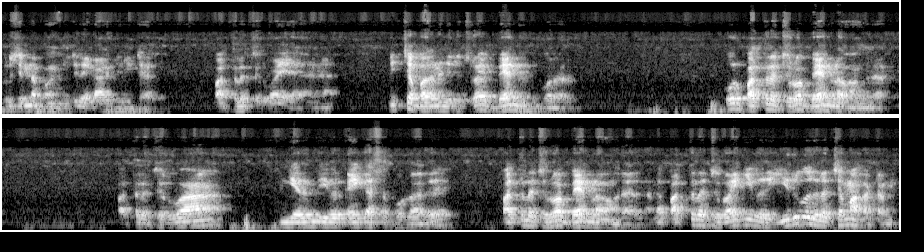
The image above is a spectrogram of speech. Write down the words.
ஒரு சின்ன ஃபங்க்ஷன் வச்சு எல்லாரும் சொல்லிட்டார். பத்து லட்ச ரூபாயை மிச்சம் பதினஞ்சு லட்ச ரூபாய் பேங்குக்கு போகிறாரு ஒரு பத்து லட்ச ரூபா பேங்க்கில் வாங்குறாரு. பத்து லட்ச ரூபா இங்கேருந்து இவர் கை காசை போடுறாரு. பத்து லட்ச ரூபா பேங்க்கில் வாங்குறாரு. அந்த பத்து லட்ச ரூபாய்க்கு இவர் இருபது லட்சமாக கட்டணும்.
